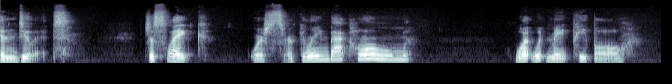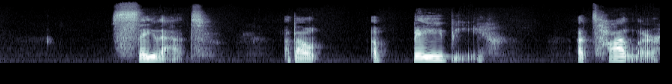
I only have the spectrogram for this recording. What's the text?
and do it? Just like we're circling back home, what would make people say that about a baby, a toddler?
